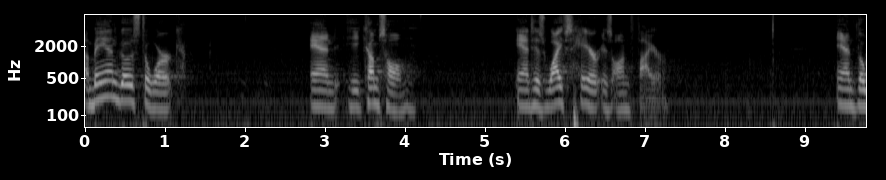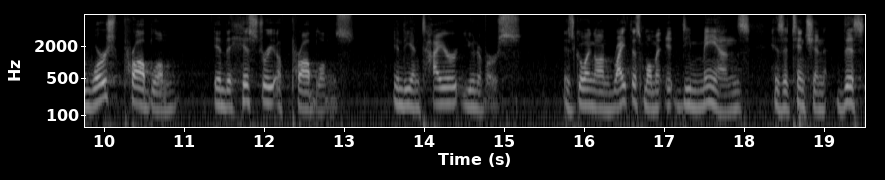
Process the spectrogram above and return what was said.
A man goes to work and he comes home and his wife's hair is on fire. And the worst problem in the history of problems in the entire universe is going on right this moment. It demands his attention this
